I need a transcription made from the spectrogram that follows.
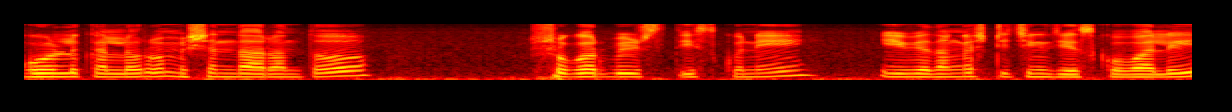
గోల్డ్ కలరు మిషన్ దారంతో షుగర్ బీడ్స్ తీసుకుని ఈ విధంగా స్టిచ్చింగ్ చేసుకోవాలి.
